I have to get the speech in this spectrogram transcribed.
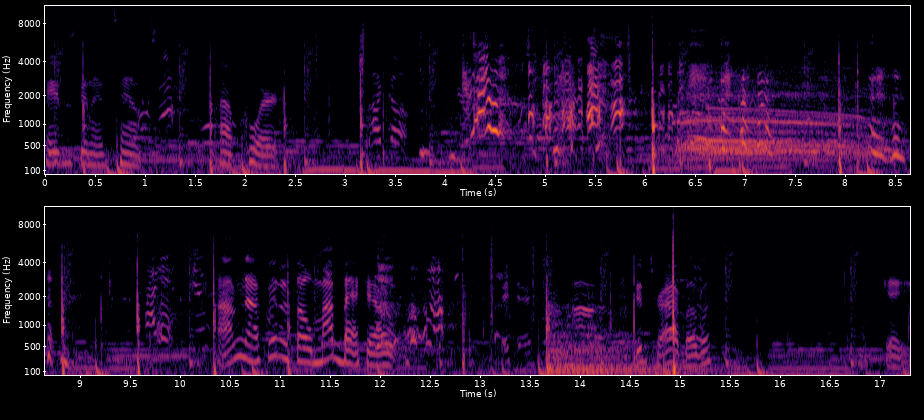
Paige is gonna attempt half court. Back up. I'm not finna throw my back out. Right there. Good try, Bubba. Okay.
